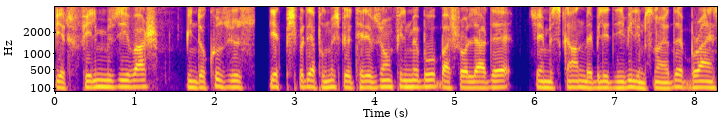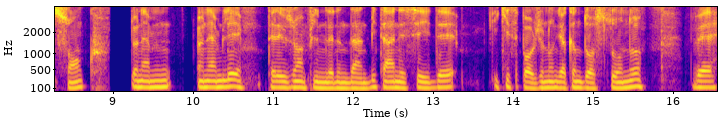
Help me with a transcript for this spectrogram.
bir film müziği var. 1971'de yapılmış bir televizyon filmi bu. Başrollerde James Caan ve Billy D. Williams'ın oynadığı Brian Song. Dönem önemli televizyon filmlerinden bir tanesiydi. İki sporcunun yakın dostluğunu ve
